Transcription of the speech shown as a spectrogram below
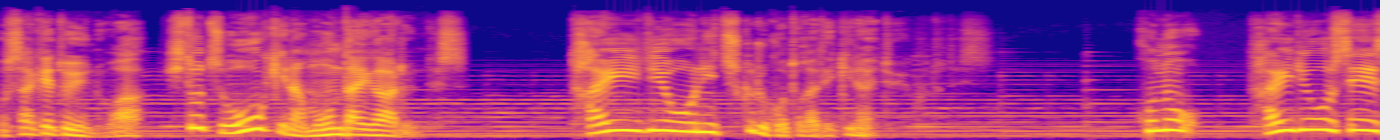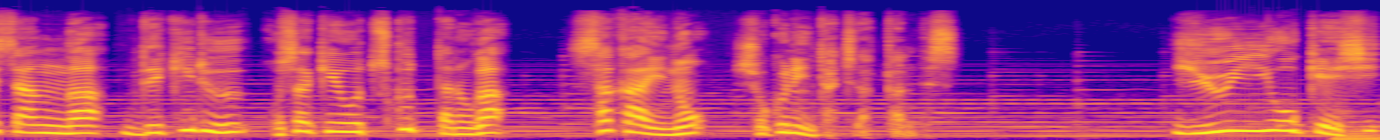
お酒というのは一つ大きな問題があるんです。大量に作ることができないということです。この大量生産ができるお酒を作ったのが堺の職人たちだったんです。結桶師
